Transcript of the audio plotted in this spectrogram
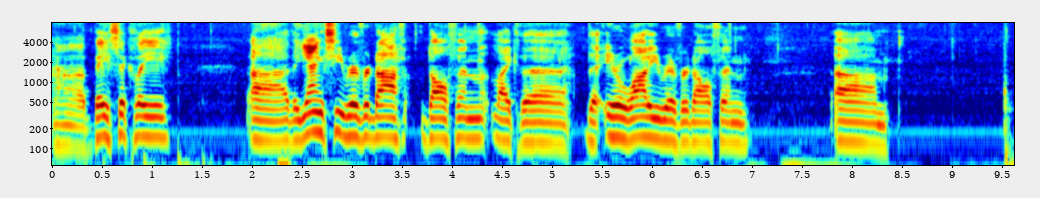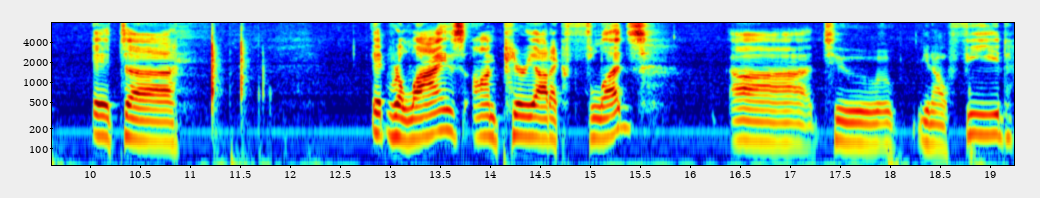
Uh, basically, uh, the Yangtze River dolph- dolphin, like the the Irrawaddy River dolphin, um, it uh, it relies on periodic floods uh, to you know feed.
